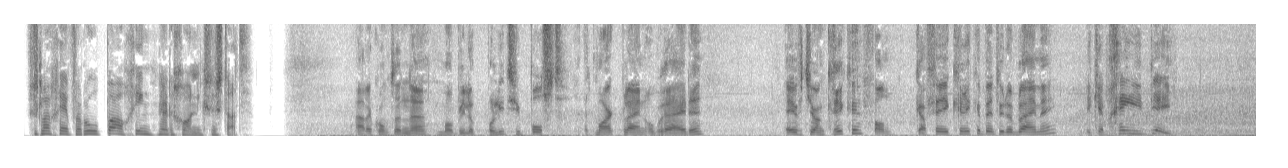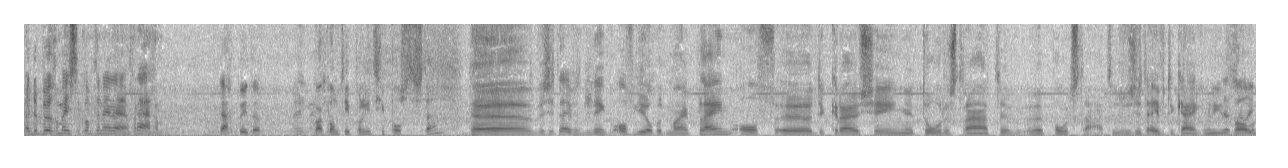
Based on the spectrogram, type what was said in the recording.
Verslaggever Roel Pauw ging naar de Groningse stad. Ja, er komt een uh, mobiele politiepost het Marktplein oprijden. Evert-Jan Krikke van Café Krikke, bent u er blij mee? Ik heb geen idee. Maar de burgemeester komt er net aan, vraag hem. Dag Pieter. Waar komt die politiepost te staan? Uh, we zitten even te denken of hier op het Marktplein of uh, de kruising uh, Torenstraat, Poortstraat. Dus we zitten even te kijken, in ieder geval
